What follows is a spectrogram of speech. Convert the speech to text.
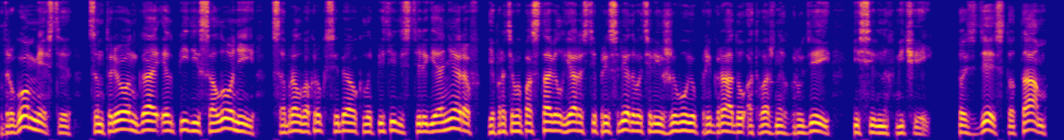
В другом месте Центурион Гай Эльпидий Салоний собрал вокруг себя около 50 легионеров и противопоставил ярости преследователей живую преграду отважных грудей и сильных мечей. То здесь, то там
